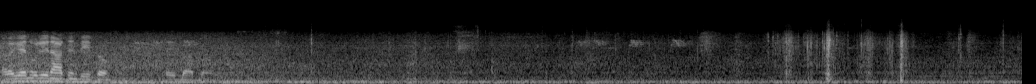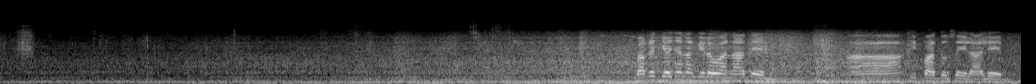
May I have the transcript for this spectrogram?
Lalagyan uli natin dito sa ibabaw. Bakit ganyan ang ginawa natin? Ah, ipa doon sa ilalim.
